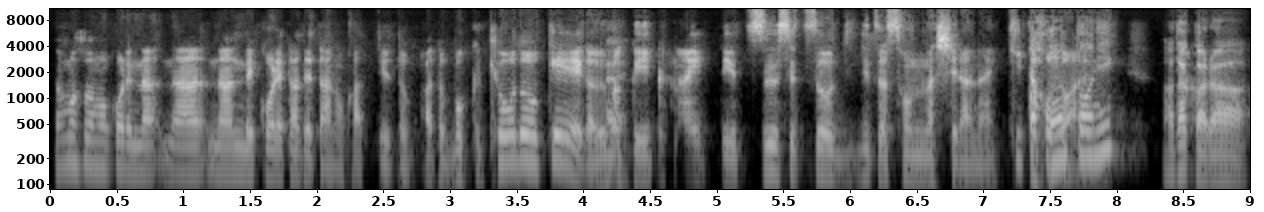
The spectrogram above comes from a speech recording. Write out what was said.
そもそもこれな、な、なんでこれ立てたのかっていうと、あと僕、共同経営がうまくいかないっていう通説を実はそんな知らない？聞いたあことはある。本当に？あだから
